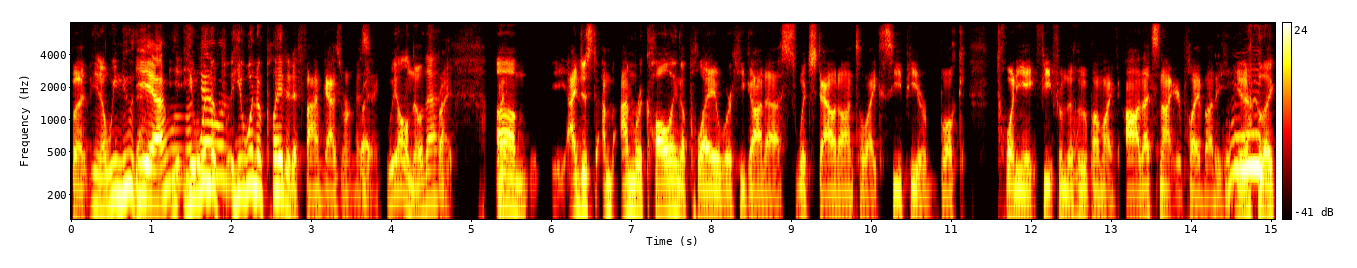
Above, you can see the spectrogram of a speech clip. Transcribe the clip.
But you know, we knew that. Yeah, well, he, he yeah, wouldn't have. He wouldn't have played it if five guys weren't missing. Right. We all know that. Right. right. Um, I just I'm I'm recalling a play where he got uh switched out onto like CP or Book 28 feet from the hoop. I'm like, oh, that's not your play, buddy. You know, mm. like,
